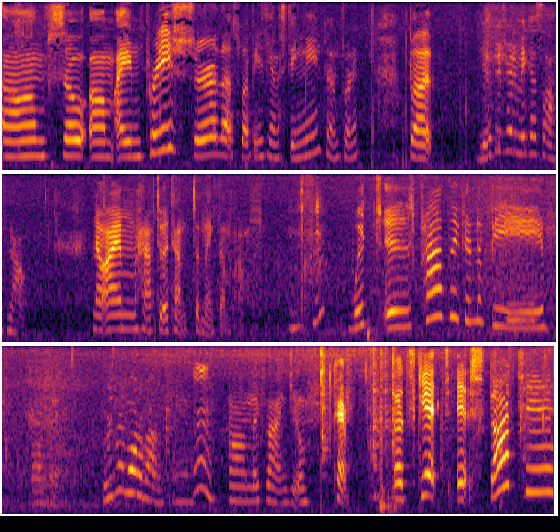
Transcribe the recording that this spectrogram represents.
Um, so um, I'm pretty sure that Sweppy's gonna sting me because I'm 20. But You have to try to make us laugh now. Now I'm have to attempt to make them laugh, Mm-hmm. which is probably gonna be Okay. Where's my water bottle? um, it's behind you. Okay, let's get it started.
